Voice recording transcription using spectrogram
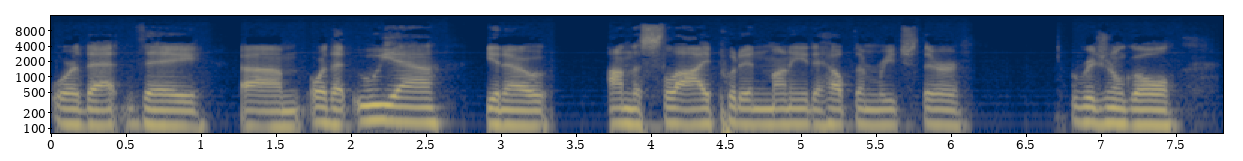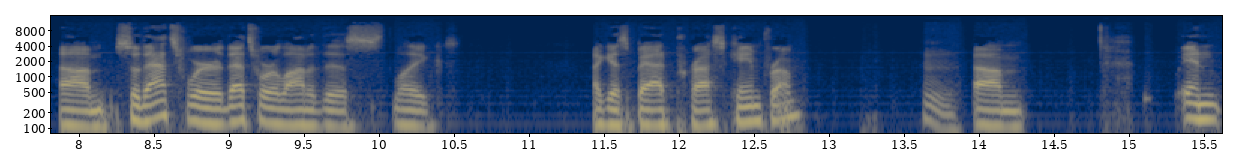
or that they um, or that Ouya, you know, on the sly put in money to help them reach their original goal. Um, so that's where that's where a lot of this like, I guess, bad press came from. Um, and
